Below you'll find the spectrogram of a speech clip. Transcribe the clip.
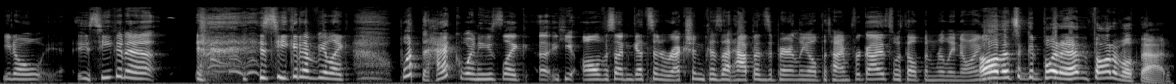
you know, is he gonna is he gonna be like, what the heck? When he's like, uh, he all of a sudden gets an erection because that happens apparently all the time for guys without them really knowing. Oh, that's a good point. I hadn't thought about that.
